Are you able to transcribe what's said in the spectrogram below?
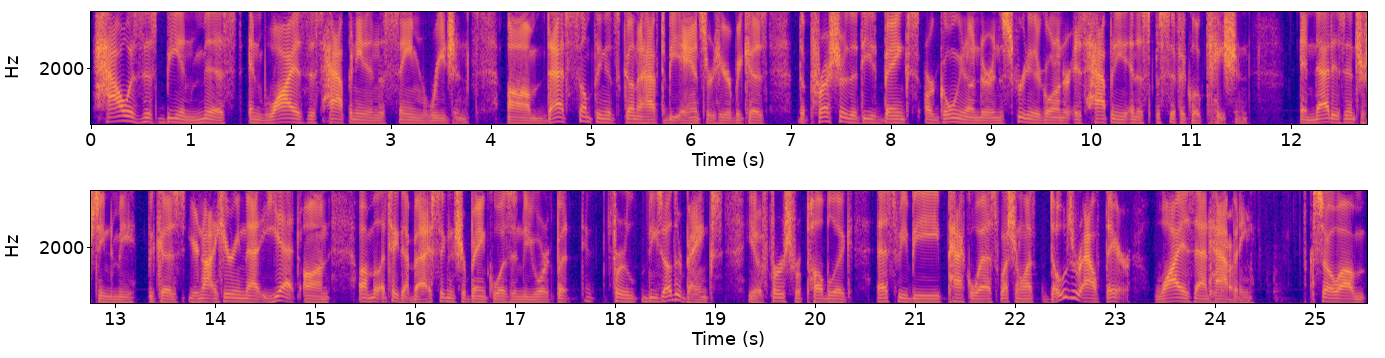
how is this being missed and why is this happening in the same region? Um, that's something that's going to have to be answered here because the pressure that these banks are going under and the scrutiny they're going under is happening in a specific location. And that is interesting to me because you're not hearing that yet on, um, I take that back. Signature Bank was in New York, but for these other banks, you know, First Republic, SVB, PacWest, Western Alliance, those are out there. Why is that happening? So um,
